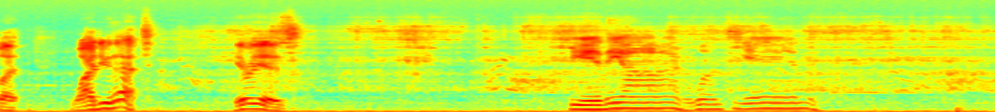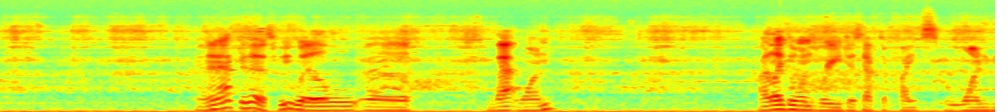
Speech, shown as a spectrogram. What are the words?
But why do that? Here he is. Here they are once again. And then after this, we will, uh, that one. I like the ones where you just have to fight one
